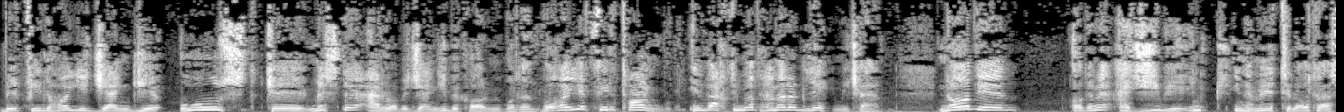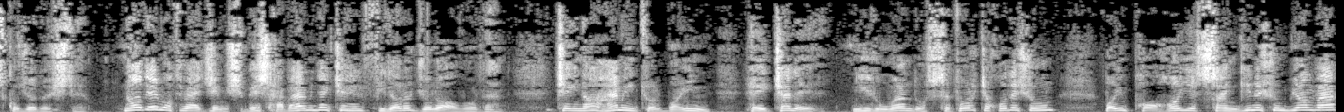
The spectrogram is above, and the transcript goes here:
به فیلهای جنگی اوست که مثل عراب جنگی به کار می بردن واقعا یه فیل تانگ بود. این وقتی میاد همه رو له می کرد نادر آدم عجیبیه. این, این همه اطلاعات از کجا داشته؟ نادر متوجه میشه. بهش خبر میدن که فیلا رو جلو آوردن. که اینا همینطور با این هیکل نیرومند و ستور که خودشون با این پاهای سنگینشون بیان و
